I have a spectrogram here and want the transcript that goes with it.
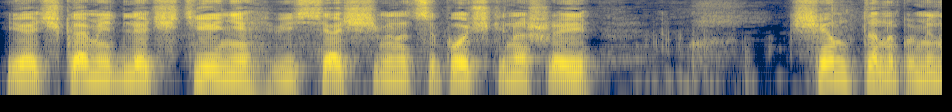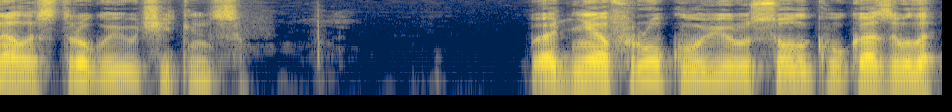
и очками для чтения, висящими на цепочке на шее, чем-то напоминала строгую учительницу. Подняв руку, вирусолог указывала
